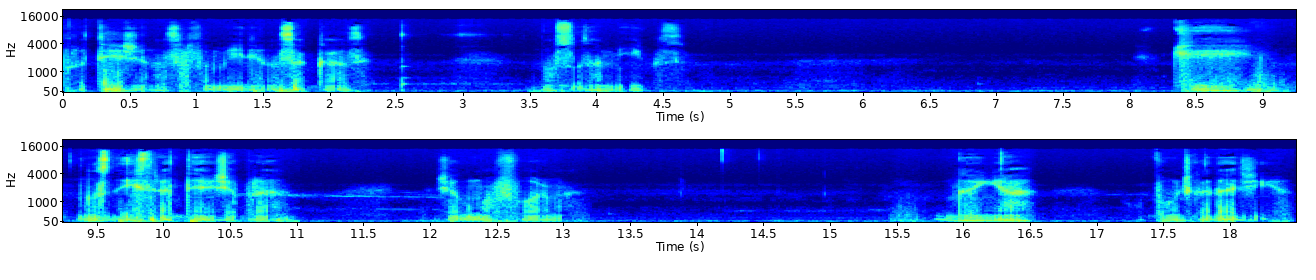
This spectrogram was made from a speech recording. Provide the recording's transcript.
proteja nossa família, nossa casa, nossos amigos. Que nos dê estratégia para, de alguma forma, ganhar o pão de cada dia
